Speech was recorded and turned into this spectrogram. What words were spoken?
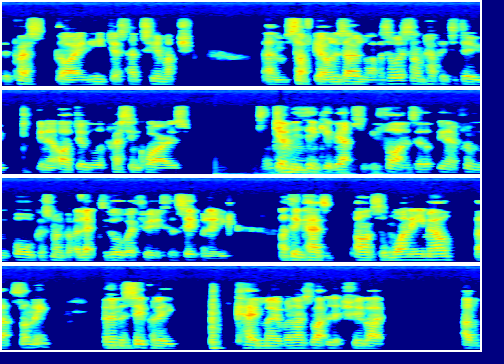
the press guy, and he just had too much um, stuff go on his own life. I said, well, listen, I'm happy to do, you know, I'll do all the press inquiries. Generally mm-hmm. think it'd be absolutely fine. So, you know, from August when I got elected all the way through to the Super League, I think I had to answer one email about something. And then the mm-hmm. Super League came over and I was like, literally like, I'm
